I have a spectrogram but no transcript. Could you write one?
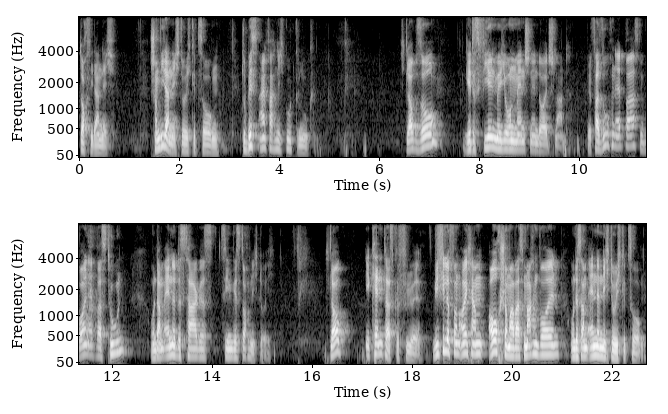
doch wieder nicht. Schon wieder nicht durchgezogen. Du bist einfach nicht gut genug. Ich glaube, so geht es vielen Millionen Menschen in Deutschland. Wir versuchen etwas, wir wollen etwas tun und am Ende des Tages ziehen wir es doch nicht durch. Ich glaube, ihr kennt das Gefühl. Wie viele von euch haben auch schon mal was machen wollen und es am Ende nicht durchgezogen?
